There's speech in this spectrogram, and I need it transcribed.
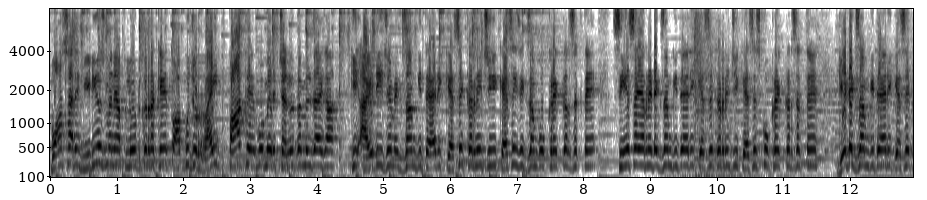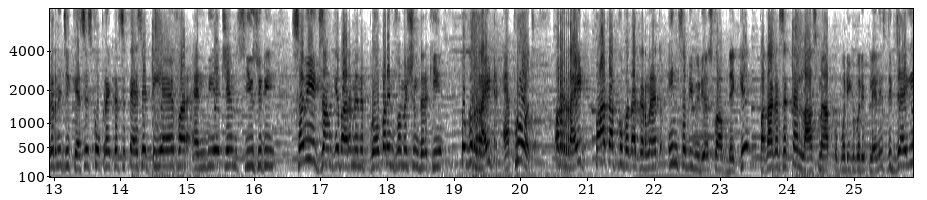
बहुत सारे वीडियोस मैंने अपलोड कर रखे हैं तो आपको जो राइट पाथ है, वो मेरे चैनल पे मिल जाएगा कि आई जेम एग्ज़ाम की तैयारी कैसे करनी चाहिए, कैसे इस एग्ज़ाम को क्रैक कर सकते हैं सी एस नेट एग्ज़ाम की तैयारी कैसे करनी चाहिए, कैसे इसको क्रैक कर सकते हैं गेट एग्ज़ाम की तैयारी कैसे करनी चाहिए, कैसे इसको क्रैक कर सकते हैं, ऐसे T I F R NBHM CUCET सभी एग्ज़ाम के बारे में प्रॉपर इंफॉर्मेशन रखी है। तो राइट अप्रोच और राइट पाथ आपको पता करना है तो इन सभी वीडियोस को आप देख के पता कर सकते हैं। लास्ट में आपको पूरी की पूरी प्लेलिस्ट दिख जाएगी।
